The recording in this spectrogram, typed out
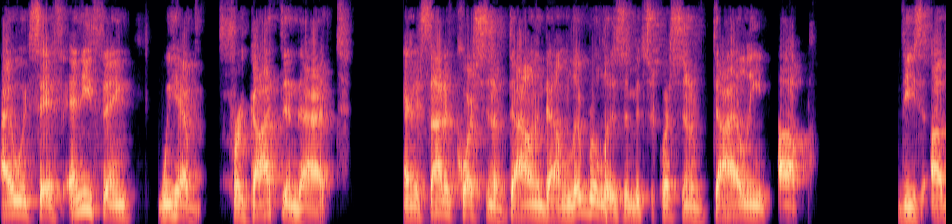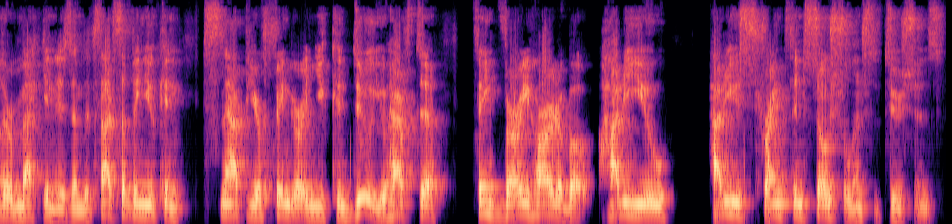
I would say, if anything, we have forgotten that. And it's not a question of dialing down liberalism, it's a question of dialing up these other mechanisms. It's not something you can snap your finger and you can do. You have to think very hard about how do you how do you strengthen social institutions?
